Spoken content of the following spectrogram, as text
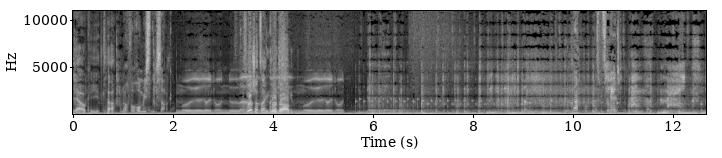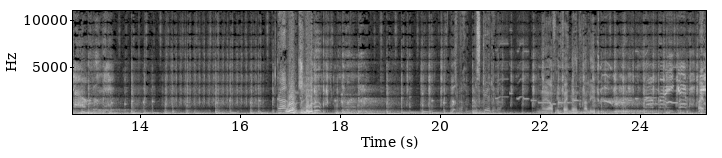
Ja, okay, klar. Und auch warum ich es nicht sag. Das wird schon seinen Grund haben. Oh, Leben. ich hab doch irgendwo das Geld, oder? Naja, auf jeden Fall hängen da hinten ein Leben. Ah, ja.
